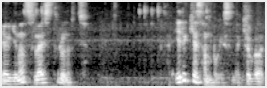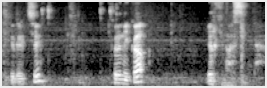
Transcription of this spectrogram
여기는 slice 2를 넣죠. 자, 이렇게 해서 한번 보겠습니다. 결과가 어떻게 될지. 그러니까 이렇게 나왔습니다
